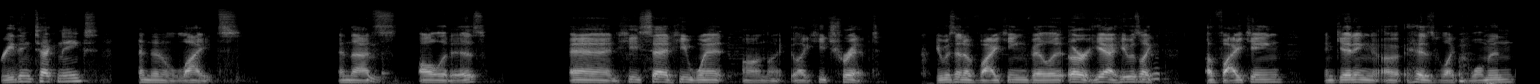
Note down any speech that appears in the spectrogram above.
breathing techniques and then lights and that's all it is. And he said he went on like like he tripped. He was in a viking village or yeah he was like a Viking and getting uh, his like woman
